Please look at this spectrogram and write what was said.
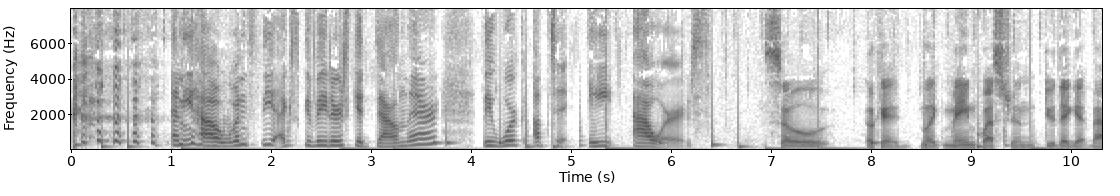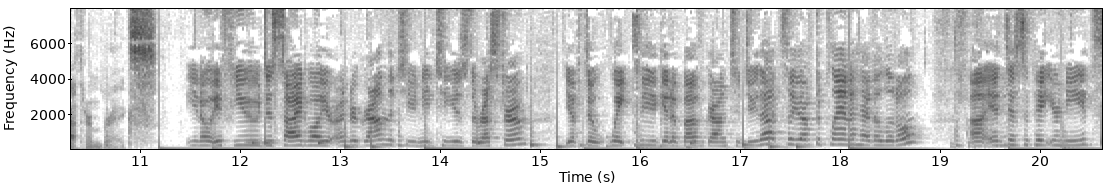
Anyhow, once the excavators get down there, they work up to eight hours. So, okay, like main question, do they get bathroom breaks? You know, if you decide while you're underground that you need to use the restroom, you have to wait till you get above ground to do that. So you have to plan ahead a little, uh, anticipate your needs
